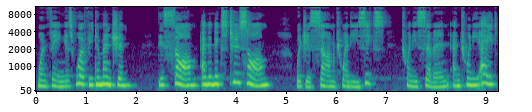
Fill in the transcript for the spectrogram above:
One thing is worthy to mention. This psalm and the next two psalms, which is Psalm 26, 27, and 28,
